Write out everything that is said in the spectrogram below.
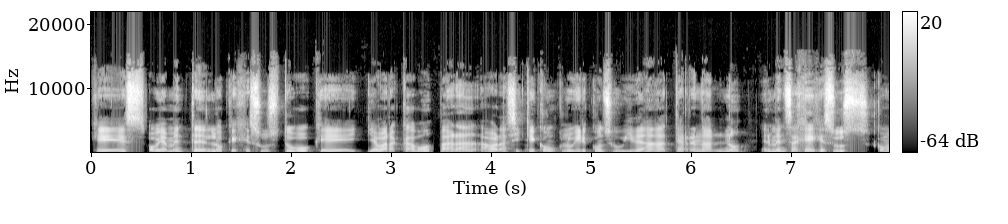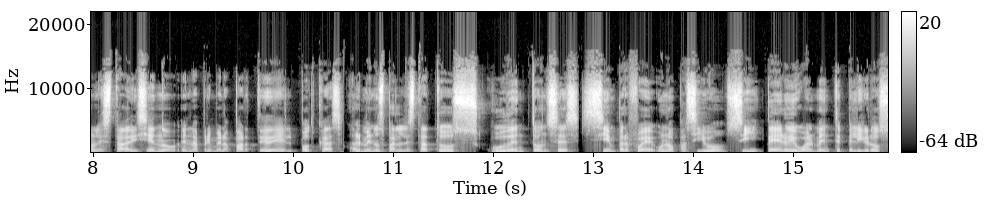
que es obviamente lo que Jesús tuvo que llevar a cabo para ahora sí que concluir con su vida terrenal, ¿no? El mensaje de Jesús, como le estaba diciendo en la primera parte del podcast, al menos para el estatus quo entonces, siempre fue uno pasivo, sí, pero igualmente peligroso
